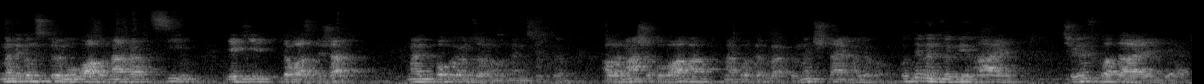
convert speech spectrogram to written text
ми не концентруємо увагу на гравців, які до вас біжать, Ми боковим зором за ними слідкуємо. Але наша увага на квотербеку. Ми читаємо його. Куди він вибігає, чи він вкладає м'яч,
